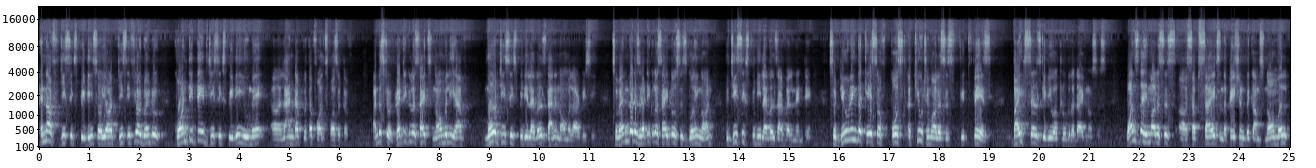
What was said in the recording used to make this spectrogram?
enough G6PD. So your G, if you are going to quantitate G6PD, you may uh, land up with a false positive. Understood? Reticulocytes normally have more G6PD levels than a normal RBC. So when there is reticulocytosis going on, the G6PD levels are well maintained. So during the case of post-acute hemolysis phase, bite cells give you a clue to the diagnosis. Once the hemolysis uh, subsides and the patient becomes normal,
